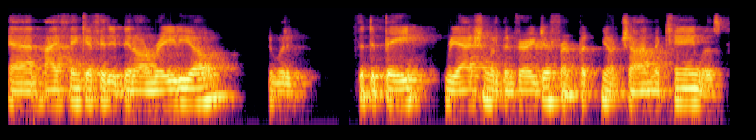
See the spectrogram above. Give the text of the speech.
and I think if it had been on radio, it would the debate reaction would have been very different. But you know, John McCain was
